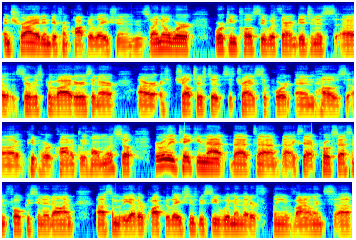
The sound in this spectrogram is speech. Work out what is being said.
and try it in different populations. And so i know we're working closely with our indigenous uh, service providers and our our shelters to, to try to support and house uh, people who are chronically homeless. So we're really taking that that uh, that, like that process and focusing it on uh, some of the other populations. We see women that are fleeing violence uh,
